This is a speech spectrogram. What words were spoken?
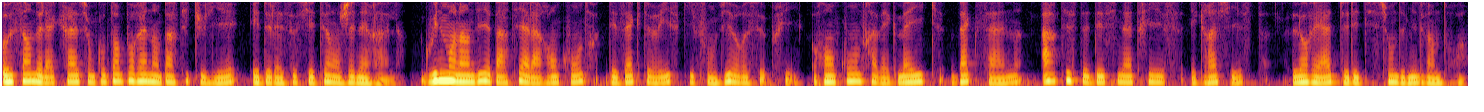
au sein de la création contemporaine en particulier et de la société en général. Gouinement Lundi est parti à la rencontre des actrices qui font vivre ce prix. Rencontre avec Maïk Baksan, artiste dessinatrice et graphiste, lauréate de l'édition 2023.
